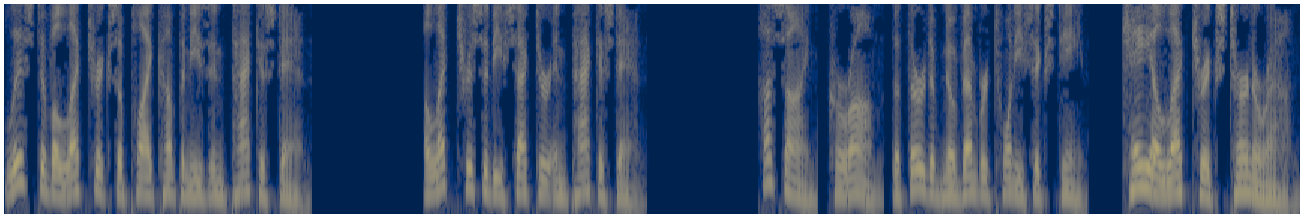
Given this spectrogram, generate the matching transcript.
List of electric supply companies in Pakistan Electricity sector in Pakistan Hussain, Karam, the 3rd of November 2016. K Electrics turnaround.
